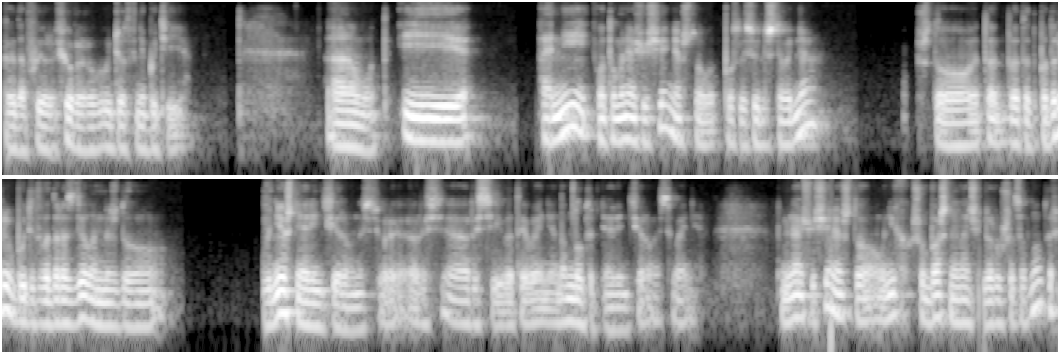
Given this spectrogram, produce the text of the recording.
когда фюрер, фюрер уйдет в небытие. Э, вот. И они, вот у меня ощущение, что после сегодняшнего дня, что этот, этот подрыв будет водоразделом между внешней ориентированностью России в этой войне на внутреннюю ориентированность в войне у меня ощущение, что у них, что башни начали рушиться внутрь,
